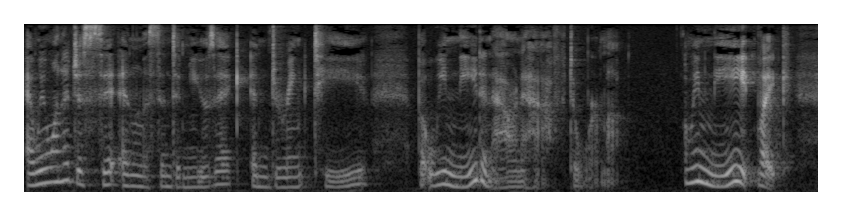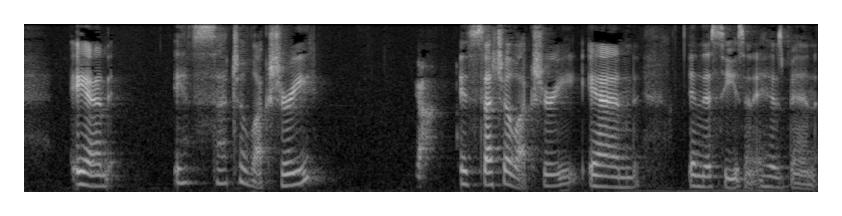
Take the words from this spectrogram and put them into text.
and we want to just sit and listen to music and drink tea, but we need an hour and a half to warm up. We need, like, and it's such a luxury. Yeah. It's such a luxury. And, in this season it has been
